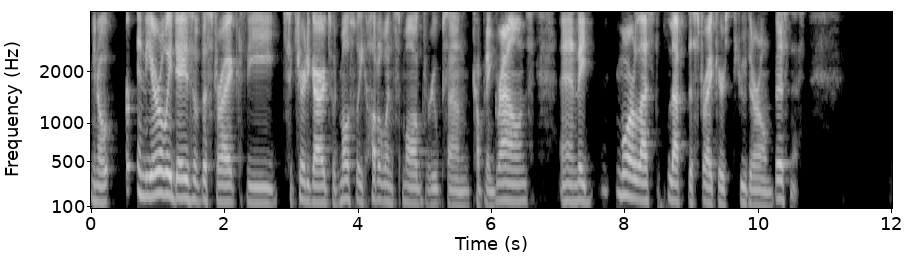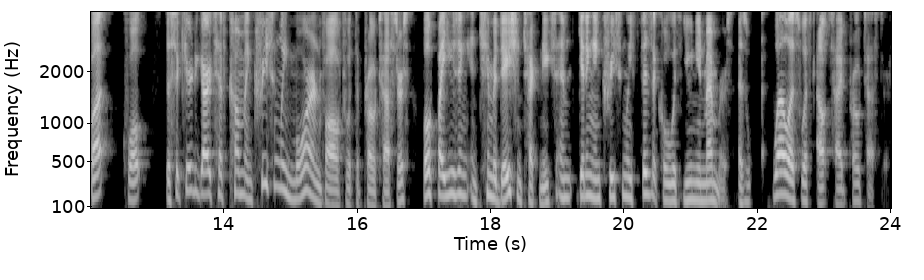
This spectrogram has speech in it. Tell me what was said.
you know, in the early days of the strike, the security guards would mostly huddle in small groups on company grounds, and they more or less left the strikers to their own business. But, quote, the security guards have come increasingly more involved with the protesters, both by using intimidation techniques and getting increasingly physical with union members, as well as with outside protesters.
